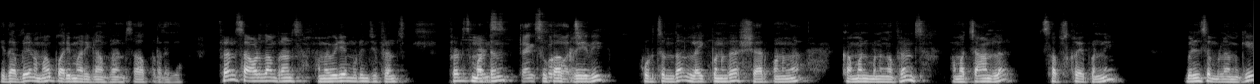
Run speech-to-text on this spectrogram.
இதை அப்படியே நம்ம பரிமாறிக்கலாம் ஃப்ரெண்ட்ஸ் சாப்பிட்றதுக்கு. ஃப்ரெண்ட்ஸ் அவ்வளோதான் ஃப்ரெண்ட்ஸ் நம்ம வீடியோ முடிஞ்சு friends friends mutton chukka gravy பிடிச்சிருந்தா லைக் பண்ணுங்கள் ஷேர் பண்ணுங்கள் கமெண்ட் பண்ணுங்கள் ஃப்ரெண்ட்ஸ் நம்ம சேனலை சப்ஸ்கிரைப் பண்ணி பெல் சிம்பிள் அமைக்கி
